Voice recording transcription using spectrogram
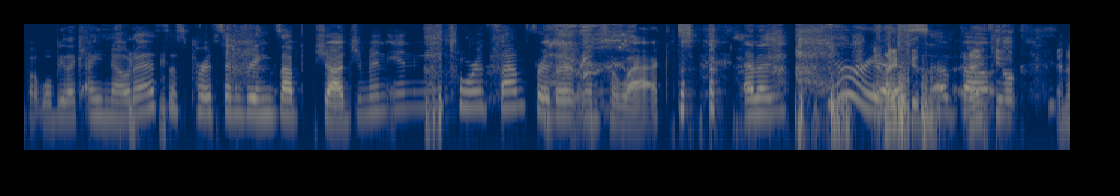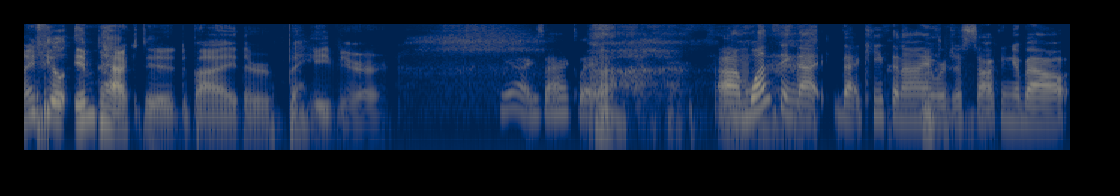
But we'll be like, I notice this person brings up judgment in me towards them for their intellect, and I'm curious And I feel, about. and I feel, and I feel impacted by their behavior. yeah, exactly. Hmm. Um, one thing that that Keith and I were just talking about.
